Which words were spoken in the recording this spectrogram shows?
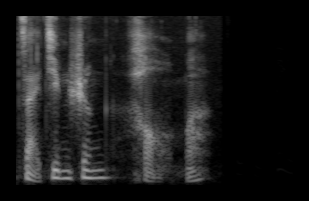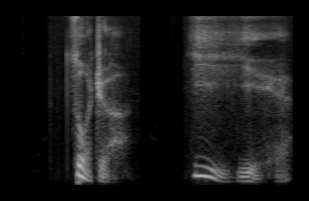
在今生，好吗？作者：一野。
